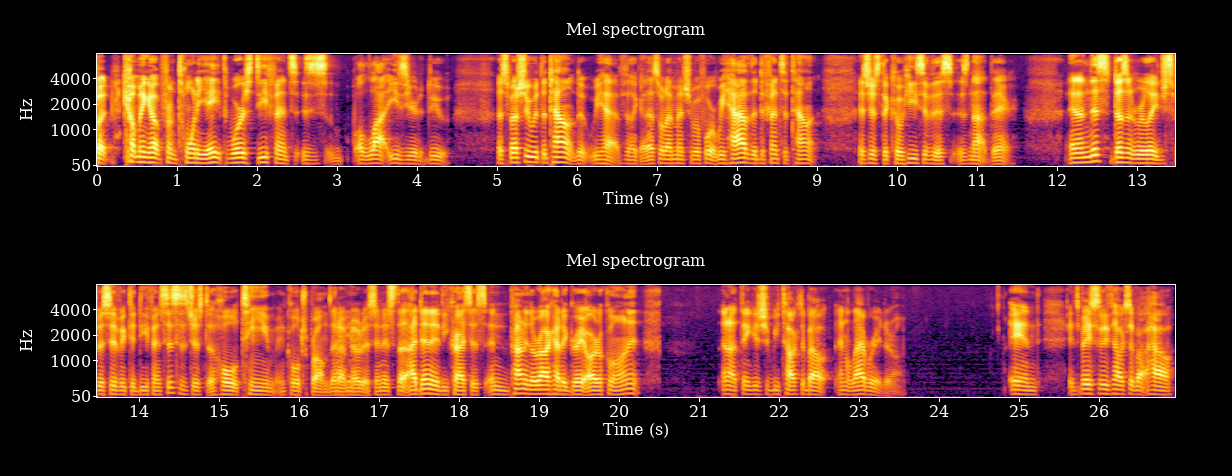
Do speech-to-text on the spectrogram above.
but coming up from 28th worst defense is a lot easier to do, especially with the talent that we have. Like that's what I mentioned before. We have the defensive talent. It's just the cohesiveness is not there. And this doesn't relate specific to defense. This is just a whole team and culture problem that I've noticed, and it's the identity crisis. And Pounding the Rock had a great article on it, and I think it should be talked about and elaborated on. And it basically talks about how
